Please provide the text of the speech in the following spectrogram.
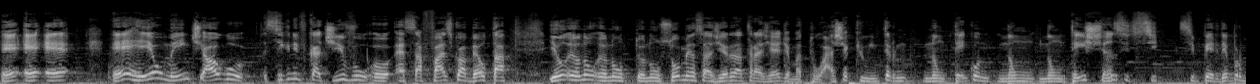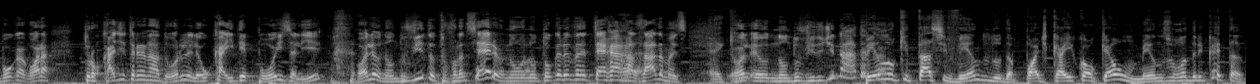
é, é, é, é realmente algo significativo essa fase que o Abel tá. Eu, eu, não, eu, não, eu não sou mensageiro da tragédia, mas tu acha que o Inter não tem, não, não tem chance de se, se perder pro Boca agora, trocar de treinador, Lele, ou cair depois ali? Olha, eu não duvido, eu tô falando sério, eu não, não tô querendo fazer terra arrasada, mas é que- olha, eu não duvido de nada. Pelo cara. que tá se vendo, Duda, pode cair qualquer um, menos o Rodrigo Caetano.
